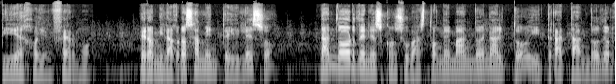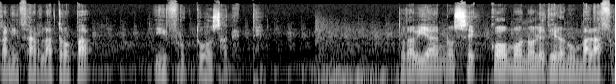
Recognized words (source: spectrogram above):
viejo y enfermo, pero milagrosamente ileso, dando órdenes con su bastón de mando en alto y tratando de organizar la tropa infructuosamente. Todavía no sé cómo no le dieron un balazo,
